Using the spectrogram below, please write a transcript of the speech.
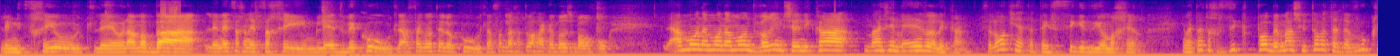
לנצחיות, לעולם הבא, לנצח נצחים, לדבקות, להשגות אלוקות, לעשות נחתוח לקדוש ברוך הוא. להמון המון המון דברים שנקרא מה שמעבר לכאן. זה לא רק שאתה תשיג את זה יום אחר. אם אתה תחזיק פה במשהו טוב, אתה דבוק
